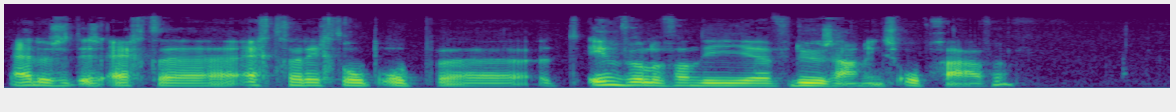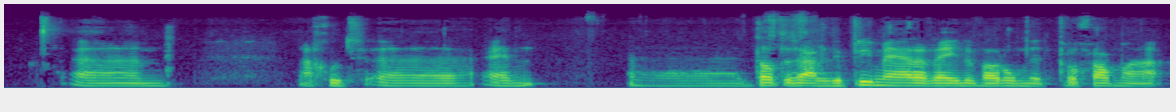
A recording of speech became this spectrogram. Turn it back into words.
ehm, dus het is echt, eh, echt gericht op, op eh, het invullen van die verduurzamingsopgave. Um, nou goed, en dat is eigenlijk de primaire reden waarom dit programma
